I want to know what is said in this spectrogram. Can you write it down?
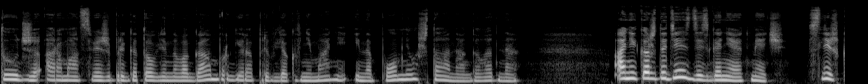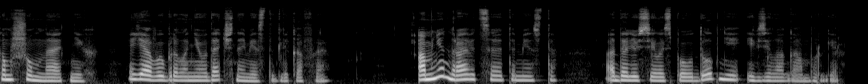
Тут же аромат свежеприготовленного гамбургера привлек внимание и напомнил, что она голодна. «Они каждый день здесь гоняют мяч. Слишком шумно от них. Я выбрала неудачное место для кафе. А мне нравится это место. Адель уселась поудобнее и взяла гамбургер.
